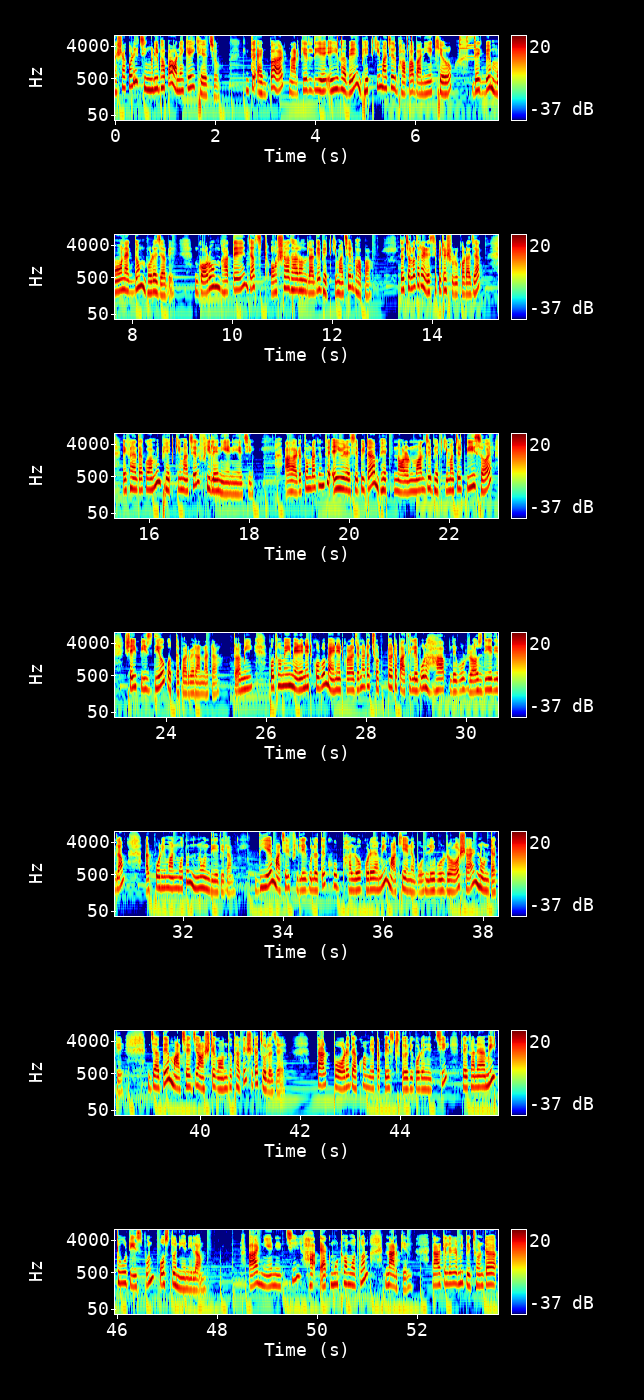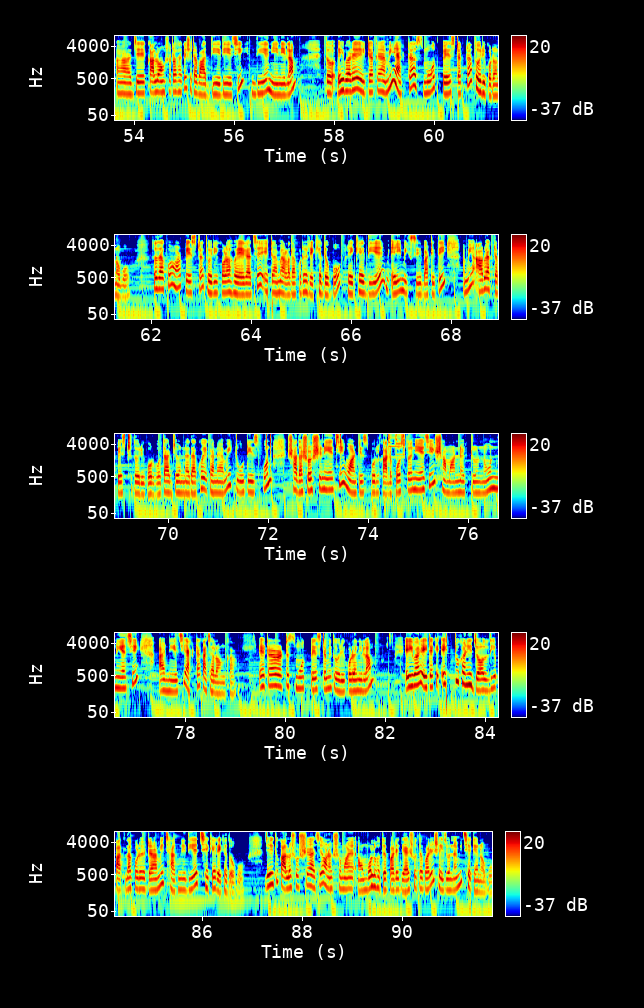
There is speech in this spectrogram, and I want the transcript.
আশা করি চিংড়ি ভাপা অনেকেই খেয়েছো। কিন্তু একবার নারকেল দিয়ে এইভাবে ভেটকি মাছের ভাপা বানিয়ে খেয়েও দেখবে মন একদম ভরে যাবে। গরম ভাতে জাস্ট অসাধারণ লাগে ভেটকি মাছের ভাপা। তো চলো তারা রেসিপিটা শুরু করা যাক। এখানে দেখো আমি ভেটকি মাছের ফিলে নিয়ে নিয়েছি। আর তোমরা কিন্তু এই রেসিপিটা ভেট নর্মাল যে ভেটকি মাছের পিস হয়, সেই পিস দিয়েও করতে পারবে রান্নাটা। তো আমি প্রথমেই ম্যারিনেট করব। ম্যারিনেট করার জন্য একটা ছোট্ট একটা পাতি লেবুর হাফ লেবুর রস দিয়ে দিলাম আর পরিমাণ মতো নুন দিয়ে দিলাম। দিয়ে মাছের ফিলেগুলোতে খুব ভালো করে আমি মাখিয়ে নেব লেবুর রস আর নুনটাকে, যাতে মাছের যে আঁশটে গন্ধ থাকে সেটা চলে যায়। তারপরে দেখো আমি একটা পেস্ট তৈরি করে নিচ্ছি। তো এখানে আমি টু টিস্পুন পোস্ত নিয়ে নিলাম। আর নিয়ে নিচ্ছি এক মুঠো মতন নারকেল। নারকেলের আমি পেছনটা যে কালো অংশটা থাকে সেটা বাদ দিয়ে দিয়েছি, দিয়ে নিয়ে নিলাম। তো এইবারে এইটাকে আমি একটা স্মুথ পেস্ট একটা তৈরি করে নেব। তো দেখো আমার পেস্টটা তৈরি করা হয়ে গেছে, এটা আমি আলাদা করে রেখে দেবো। রেখে দিয়ে এই মিক্সির বাটিতেই আমি আরও একটা পেস্ট তৈরি করব। তার জন্য দেখো এখানে আমি টু স্পুন সাদা সর্ষে নিয়েছি ওয়ান স্পুন কালো পোস্ত নিয়েছি, সামান্য একটু নুন নিয়েছি, আর নিয়েছি একটা কাঁচা লঙ্কা। এটার একটা স্মুথ পেস্ট আমি তৈরি করে নিলাম। এইবার এইটাকে একটুখানি জল দিয়ে পাতলা করে এটা আমি ছাঁকনি দিয়ে ছেঁকে রেখে দেবো। যেহেতু কালো সর্ষে আছে, অনেক সময় অম্বল হতে পারে, গ্যাস হতে পারে, সেই জন্য আমি ছেঁকে নেব।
